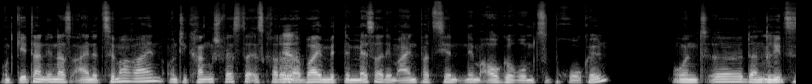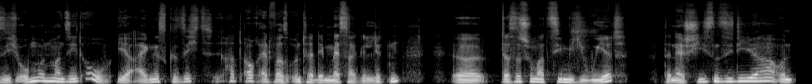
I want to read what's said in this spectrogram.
und geht dann in das eine Zimmer rein und die Krankenschwester ist gerade ja. dabei, mit einem Messer dem einen Patienten im Auge rumzuprokeln. Und äh, dann mhm. dreht sie sich um und man sieht, oh, ihr eigenes Gesicht hat auch etwas unter dem Messer gelitten. Äh, das ist schon mal ziemlich weird. Dann erschießen sie die ja und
